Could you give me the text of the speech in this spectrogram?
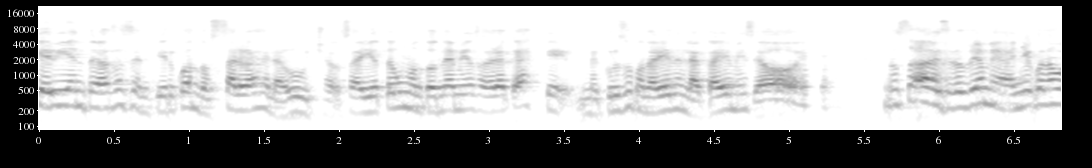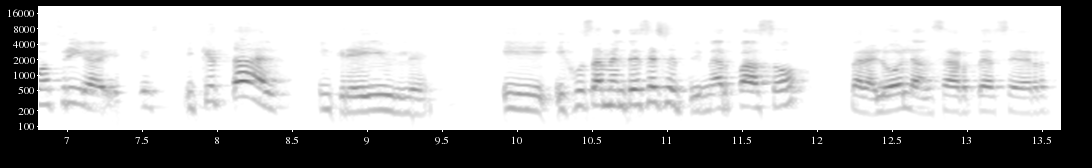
qué bien te vas a sentir cuando salgas de la ducha. O sea, yo tengo un montón de amigos ahora acá que me cruzo con alguien en la calle y me dice, oye, no sabes, el otro día me bañé con agua fría. ¿Y, qué tal? Increíble. Y, justamente ese es el primer paso para luego lanzarte a hacer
